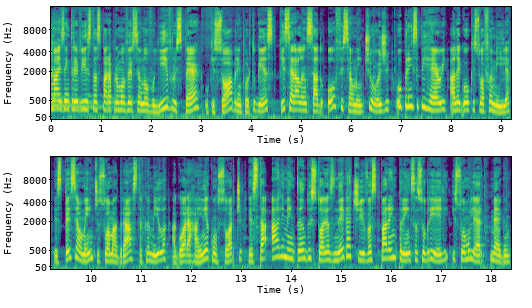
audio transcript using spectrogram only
mais entrevistas para promover seu novo livro, Spare, O que Sobra em português, que será lançado oficialmente hoje, o príncipe Harry alegou que sua família, especialmente sua madrasta Camila, agora rainha consorte, está alimentando histórias negativas para a imprensa sobre ele e sua mulher, Meghan.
